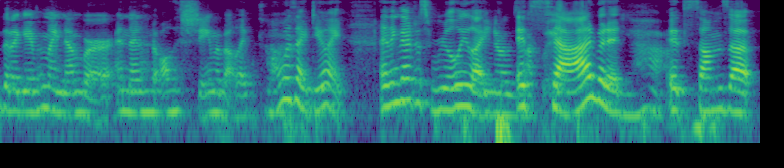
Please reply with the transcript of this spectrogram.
that I gave him my number and then had all this shame about like what was I doing? I think that just really like know it's sad, but it Yeah. it sums up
